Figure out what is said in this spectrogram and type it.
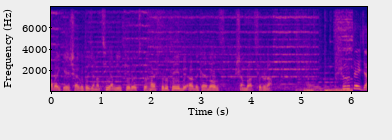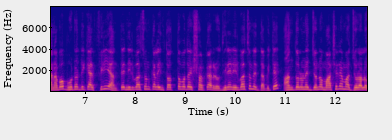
সবাইকে স্বাগত জানাচ্ছি। আমি ফিরোজ তোহা শুরুতেই সংবাদ শিরোনাম। শুরুতেই জানাব, ভোটাধিকার ফিরিয়ে আনতে নির্বাচনকালীন তত্ত্বাবধায়ক সরকারের অধীনে নির্বাচনের দাবিতে আন্দোলনের জন্য মাঠে নামা জোরালো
